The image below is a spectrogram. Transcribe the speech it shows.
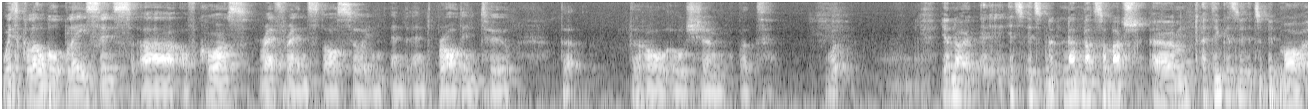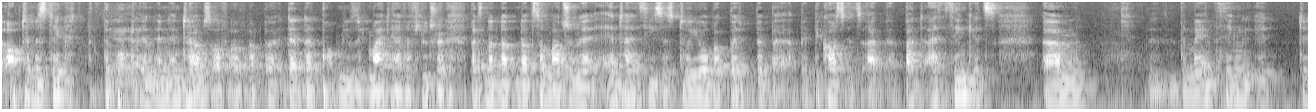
with global places, uh, of course, referenced also in, and, and brought into the, the whole ocean. But what, Yeah, no, it's it's not not, so much. Um, I think it's it's a bit more optimistic the book in, in, in terms of, of, of uh, that, that pop music might have a future, but it's not not, not so much an antithesis to your book, but, but, but because it's. Uh, but I think it's um, the main thing. It, uh,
